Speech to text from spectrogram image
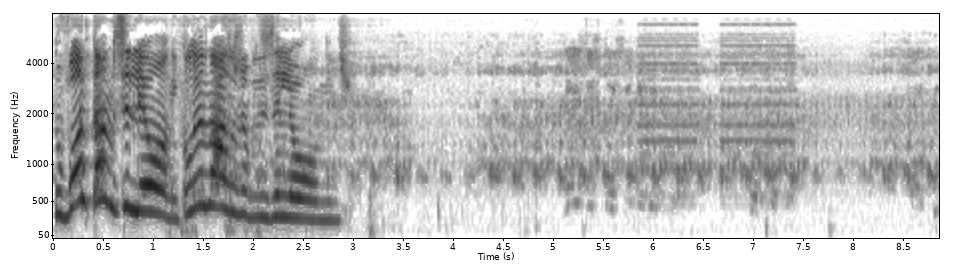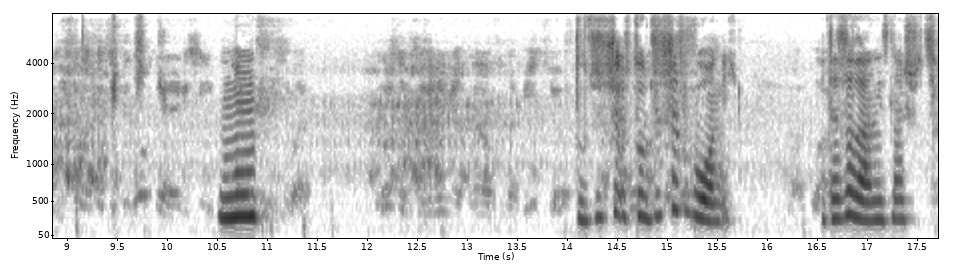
Ну вон там зелений. Коли у нас вже буде зелений? Ну. Тут же, тут же червоний. Це зелений, значить.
